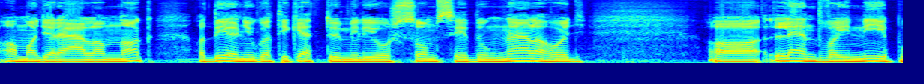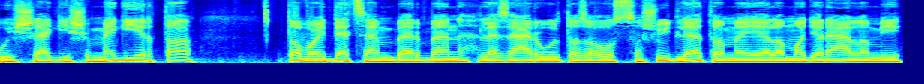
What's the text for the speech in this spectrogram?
a magyar államnak, a délnyugati 2 milliós szomszédunknál, ahogy a Lendvai Népújság is megírta, Tavaly decemberben lezárult az a hosszas ügylet, amelyel a Magyar Állami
